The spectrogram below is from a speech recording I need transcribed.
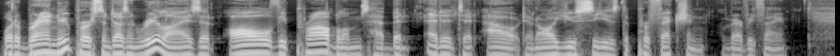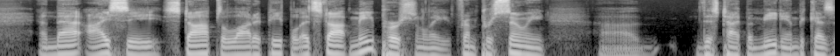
What a brand new person doesn't realize is that all the problems have been edited out and all you see is the perfection of everything. And that I see stops a lot of people. It stopped me personally from pursuing uh, this type of medium because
